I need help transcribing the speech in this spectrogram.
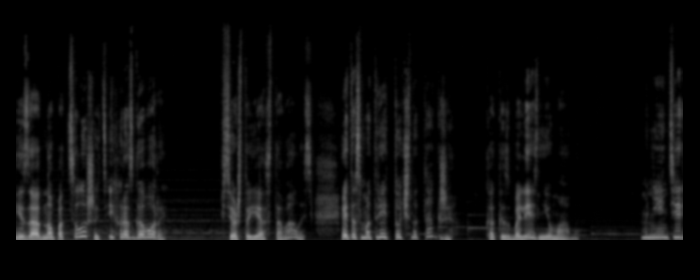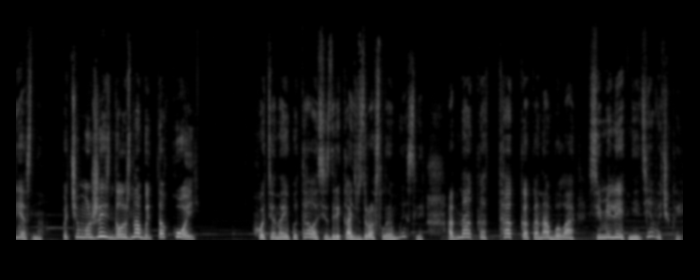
и заодно подслушать их разговоры. Все, что ей оставалось, это смотреть точно так же, как и с болезнью мамы. Мне интересно, почему жизнь должна быть такой? Хоть она и пыталась изрекать взрослые мысли, однако, так как она была семилетней девочкой,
